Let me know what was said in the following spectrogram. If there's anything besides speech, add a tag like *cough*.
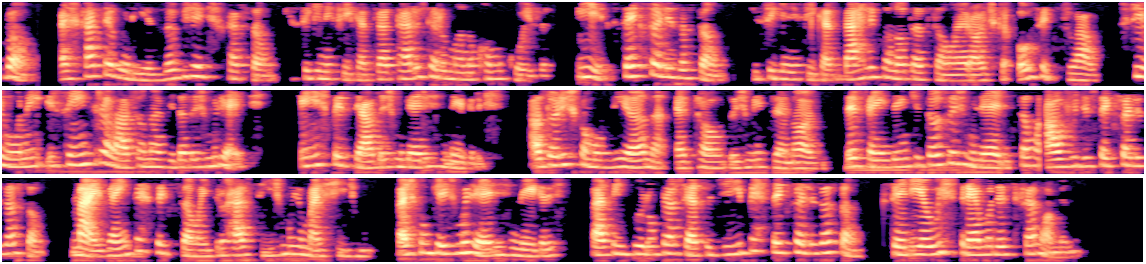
Bom, as categorias objetificação, que significa tratar o ser humano como coisa, e sexualização, que significa dar-lhe conotação erótica ou sexual, se unem e se entrelaçam na vida das mulheres, em especial das mulheres negras. Autores como Viana et al. 2019 defendem que todas as mulheres são alvo de sexualização, mas a intersecção entre o racismo e o machismo faz com que as mulheres negras passem por um processo de hipersexualização, que seria o extremo desse fenômeno.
